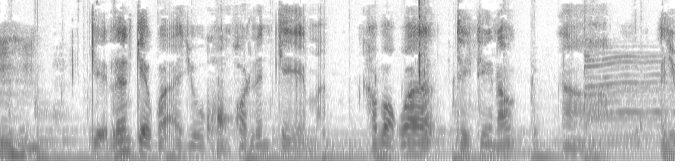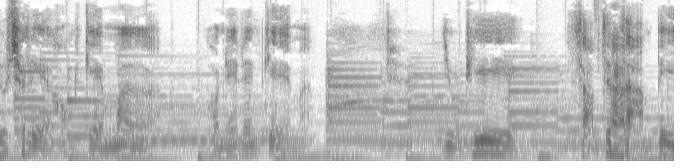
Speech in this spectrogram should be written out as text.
อืมเกี่ยวเรื่องเกี่ยวกับอายุของคนเล่นเกมอะเขาบอกว่าจริง ๆ แล้วอ่าอายุเฉลี่ยของเกมเมอร์อะคนที่เล่นเกมอะอยู่ที่สามสิบสามปี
